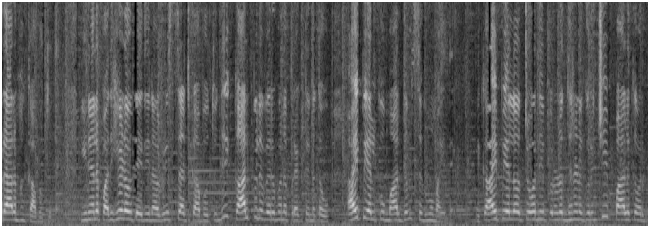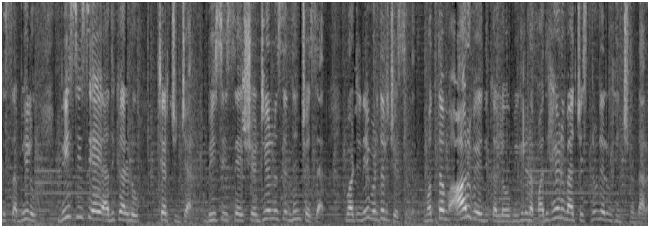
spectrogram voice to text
ప్రారంభం కాబోతుంది. ఈ నెల పదిహేడవ తేదీన రీస్టార్ట్ కాబోతుంది. కాల్పుల విరమణ ప్రకటనతో ఐపీఎల్కు మార్గం సుగమమైంది. ఇక ఐపీఎల్లో టోర్నీ పునరుద్ధరణ గురించి పాలకవర్గ సభ్యులు బీసీసీఐ అధికారులు చర్చించారు. బీసీసీఐ షెడ్యూల్ను సిద్ధం చేశారు. వాటిని విడుదల చేసింది. మొత్తం ఆరు వేదికల్లో మిగిలిన పదిహేడు మ్యాచెస్ను నిర్వహించనున్నారు.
